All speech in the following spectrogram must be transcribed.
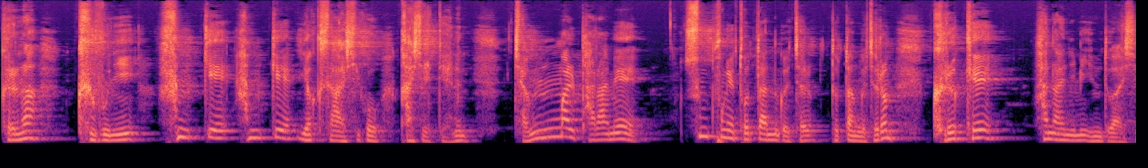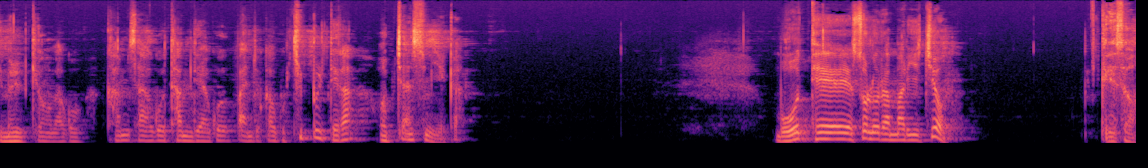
그러나 그분이 함께 함께 역사하시고 가실 때는 정말 바람에 순풍에 돋다는 것처럼 돋다는 것처럼 그렇게 하나님이 인도하심을 경험하고 감사하고 담대하고 만족하고 기쁠 때가 없지 않습니까? 모태 솔로란 말이 있죠? 그래서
